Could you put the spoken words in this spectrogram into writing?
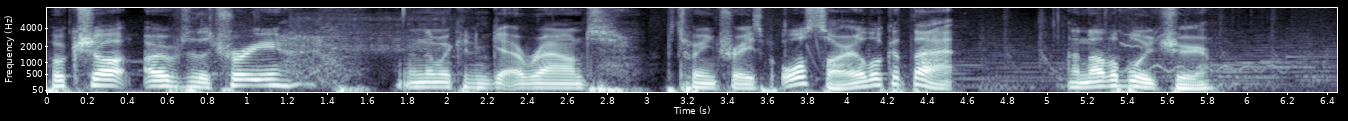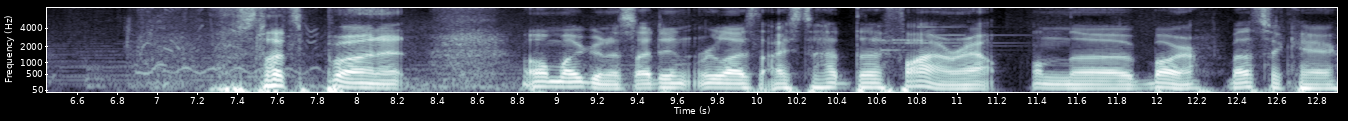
Hook shot over to the tree, and then we can get around between trees. But also, look at that. Another blue chew. So let's burn it. Oh my goodness, I didn't realize that I still had the fire out on the bow, but that's okay.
